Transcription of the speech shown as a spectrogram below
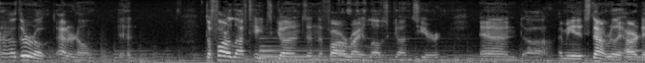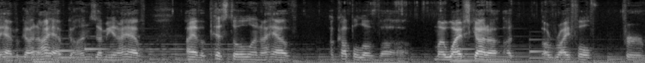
uh, they're, I don't know. The far left hates guns and the far right loves guns here. And, uh, I mean, it's not really hard to have a gun. I have guns. I mean, I have, I have a pistol and I have a couple of, uh, my wife's got a, a a rifle for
